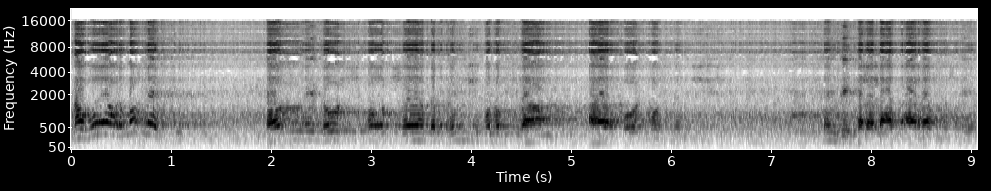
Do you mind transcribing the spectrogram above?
Now who are Muslims? Only those who observe the principle of Islam are called Muslims. Hindi pala lahat Arab Muslim.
